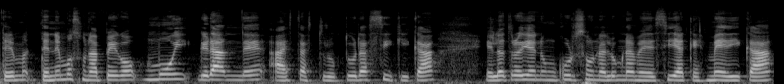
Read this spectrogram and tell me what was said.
Tenemos un apego muy grande a esta estructura psíquica. El otro día en un curso una alumna me decía que es médica.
